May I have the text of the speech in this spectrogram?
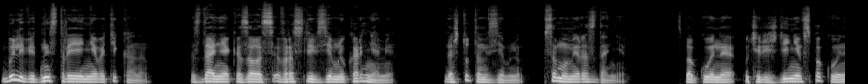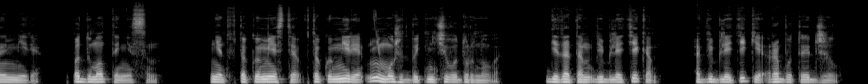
были видны строения Ватикана. Здания, казалось, вросли в землю корнями. Да что там в землю, в само мироздание. Спокойное учреждение в спокойном мире, подумал Теннисон. Нет, в таком месте, в таком мире не может быть ничего дурного. Где-то там библиотека, а в библиотеке работает Джилл.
